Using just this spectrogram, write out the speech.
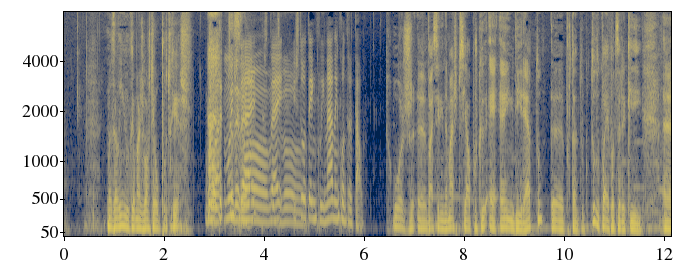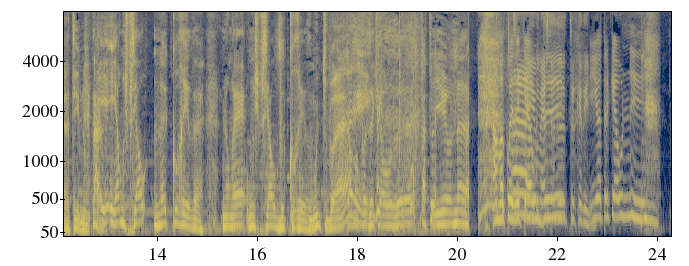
Mas a língua que eu mais gosto é o português. Boa, Muito gostei, bom, gostei. muito bom. E Estou até inclinada em contratá-lo. Hoje eh, vai ser ainda mais especial porque é em direto, eh, portanto, tudo o que vai acontecer aqui, eh, Tino. Não, e é um especial na corrida, não é um especial de corrida. muito bem. Há uma coisa que é o de. e o na. Há uma coisa que é Ai, o, o mestre de trocadilho. e outra que é o ne.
